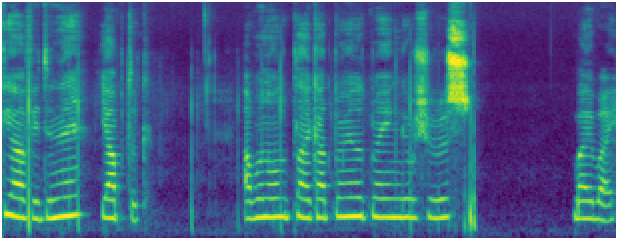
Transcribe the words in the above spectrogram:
kıyafetini yaptık. Abone olup like atmayı unutmayın. Görüşürüz. Bay bay.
